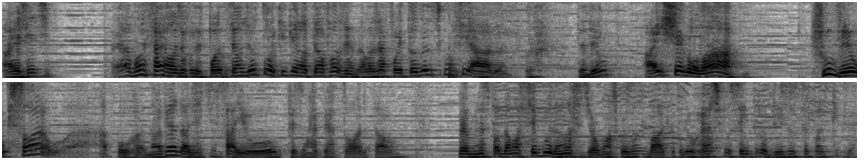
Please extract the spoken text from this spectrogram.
Aí a gente, é, vamos ensaiar onde? Eu falei, pode ser onde eu tô aqui, que é no Hotel Fazenda. Ela já foi toda desconfiada, entendeu? Aí chegou lá, choveu, que só a porra. Na verdade, a gente ensaiou, fez um repertório e tal, pelo menos para dar uma segurança de algumas coisas básicas. Eu falei, o resto você improvisa, você faz o que quiser.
